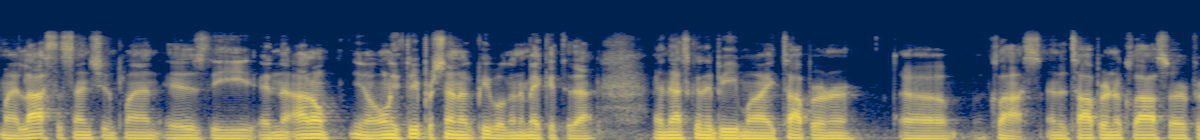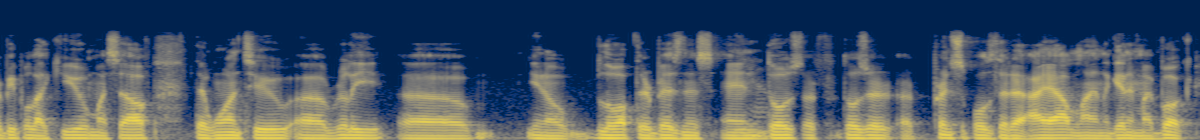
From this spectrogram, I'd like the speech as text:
my last ascension plan is the and I don't you know only three percent of people are going to make it to that, and that's going to be my top earner. Uh, class and the top earner class are for people like you myself that want to uh, really uh, you know blow up their business and Yeah. those are those are, are principles that I outline again in my book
